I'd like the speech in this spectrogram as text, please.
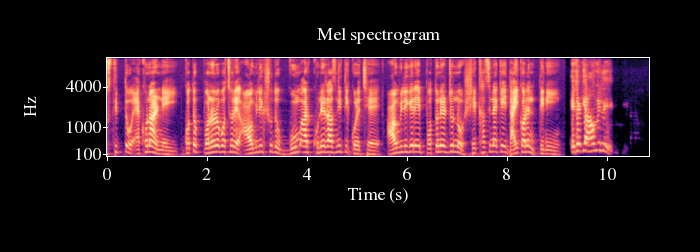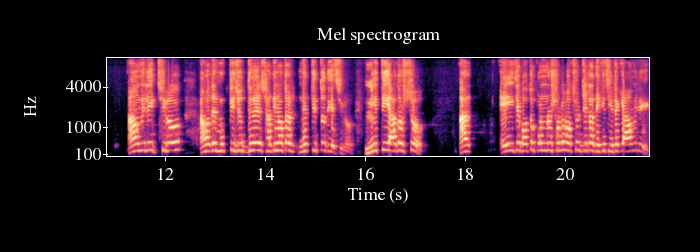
অস্তিত্ব এখন আর নেই। গত পনেরো বছরে আওয়ামী লীগ শুধু গুম আর খুনের রাজনীতি করেছে। আওয়ামী লীগের এই পতনের জন্য শেখ হাসিনাকেই দায়ী করেন তিনি। এটা কি আওয়ামী লীগ? আওয়ামী লীগ ছিল আমাদের মুক্তিযুদ্ধে স্বাধীনতার নেতৃত্ব দিয়েছিল, নীতি, আদর্শ। আর এই যে গত পনেরো ষোলো বছর যেটা দেখেছি, এটা কি Awami League?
